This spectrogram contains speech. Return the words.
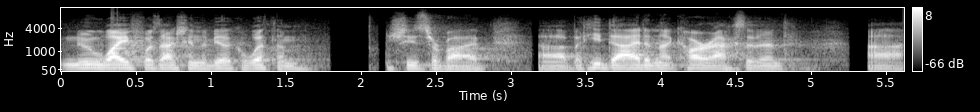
new wife was actually in the vehicle with him. She survived. Uh, but he died in that car accident. Uh,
